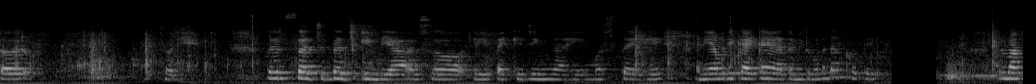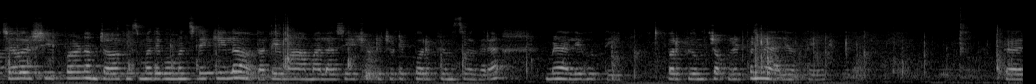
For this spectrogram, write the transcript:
तर सॉरी तर सच दज इंडिया असं हे पॅकेजिंग आहे मस्त आहे हे. आणि यामध्ये काय काय आहे आता मी तुम्हाला दाखवते. तर मागच्या वर्षी पण आमच्या ऑफिसमध्ये वुमन्स डे केला होता तेव्हा आम्हाला असे छोटे छोटे परफ्यूम्स वगैरे मिळाले होते. परफ्यूम चॉकलेट पण मिळाले होते. तर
